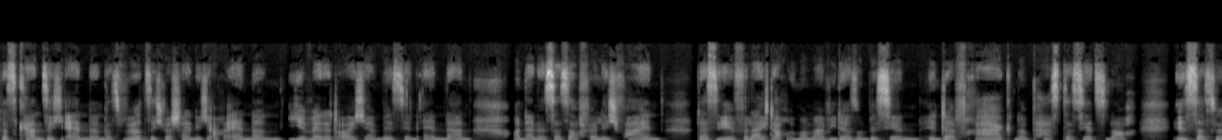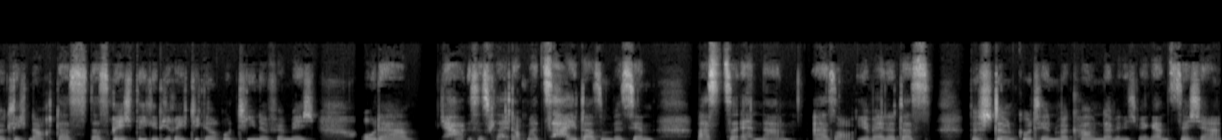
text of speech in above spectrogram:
Das kann sich ändern, das wird sich wahrscheinlich auch ändern. Ihr werdet euch ein bisschen ändern und dann ist das auch völlig fein, dass ihr vielleicht auch immer mal wieder so ein bisschen hinterfragt, ne, passt das jetzt noch? Ist das wirklich noch das, das Richtige, die richtige Routine für mich oder ja, ist es vielleicht auch mal Zeit, da so ein bisschen was zu ändern. Also, ihr werdet das bestimmt gut hinbekommen, da bin ich mir ganz sicher.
